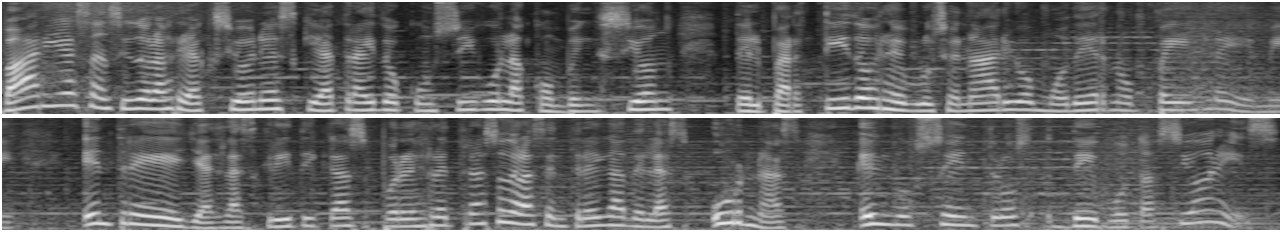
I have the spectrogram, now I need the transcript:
Varias han sido las reacciones que ha traído consigo la convención del Partido Revolucionario Moderno PRM, entre ellas las críticas por el retraso de las entregas de las urnas en los centros de votaciones,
